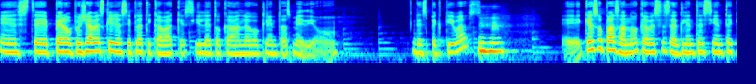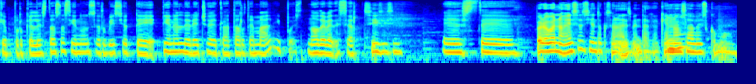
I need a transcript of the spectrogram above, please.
Este, pero pues ya ves que ella sí platicaba que sí le tocaban luego clientas medio despectivas. Eh, que eso pasa, ¿no? Que a veces el cliente siente que porque le estás haciendo un servicio te tiene el derecho de tratarte mal y pues no debe de ser. Sí, sí, sí. Este. Pero bueno, eso siento que es una desventaja, que no sabes cómo,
